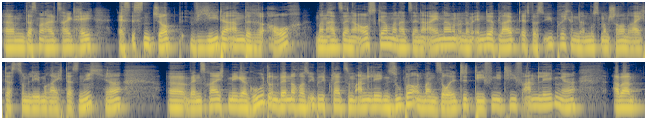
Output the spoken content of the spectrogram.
ähm, dass man halt zeigt, hey, es ist ein Job wie jeder andere auch. Man hat seine Ausgaben, man hat seine Einnahmen und am Ende bleibt etwas übrig und dann muss man schauen, reicht das zum Leben, reicht das nicht, ja. Äh, wenn es reicht, mega gut. Und wenn noch was übrig bleibt zum Anlegen, super. Und man sollte definitiv anlegen, ja. Aber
